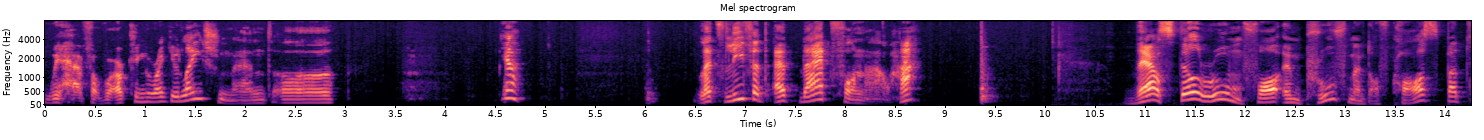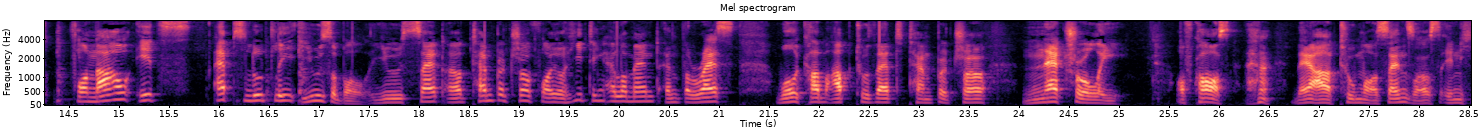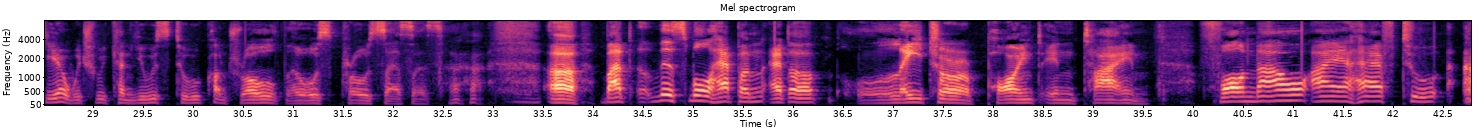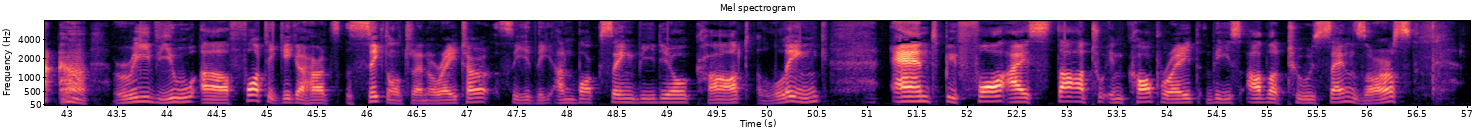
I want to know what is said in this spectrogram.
we have a working regulation and uh, yeah. Let's leave it at that for now huh? There's still room for improvement of course but for now it's absolutely usable. You set a temperature for your heating element and the rest will come up to that temperature naturally of course, there are two more sensors in here which we can use to control those processes. uh, but this will happen at a later point in time. For now, I have to review a 40 gigahertz signal generator. See the unboxing video card link. And before I start to incorporate these other two sensors,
